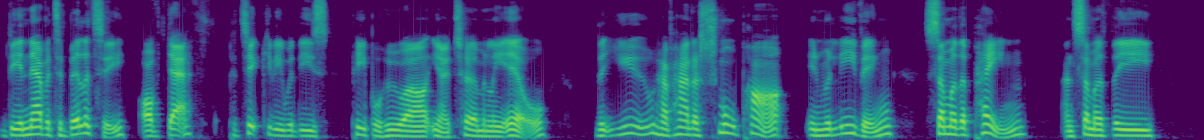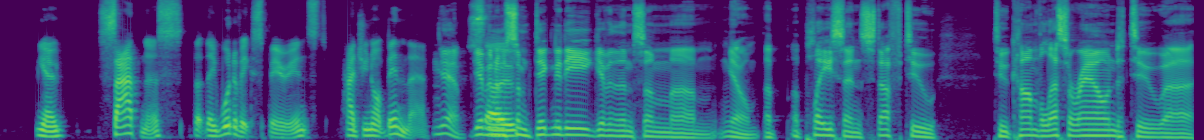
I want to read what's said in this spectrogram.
the inevitability of death particularly with these people who are you know terminally ill that you have had a small part in relieving some of the pain and some of the you know sadness that they would have experienced had you not been there Yeah, giving them some dignity, giving them some, um, you know, a, a place and stuff to to convalesce around. To uh,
